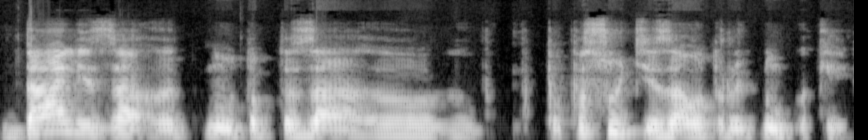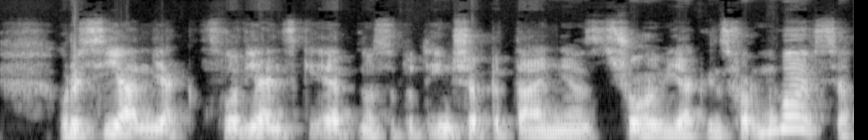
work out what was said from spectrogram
далі за е, ну тобто за е, по, по суті за от ну окей, росіян як слов'янський етнос, тут інше питання, з чого як він сформувався,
